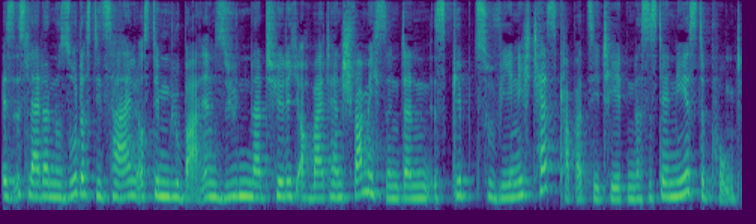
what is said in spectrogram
Es ist leider nur so, dass die Zahlen aus dem globalen Süden natürlich auch weiterhin schwammig sind, denn es gibt zu wenig Testkapazitäten. Das ist der nächste Punkt.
